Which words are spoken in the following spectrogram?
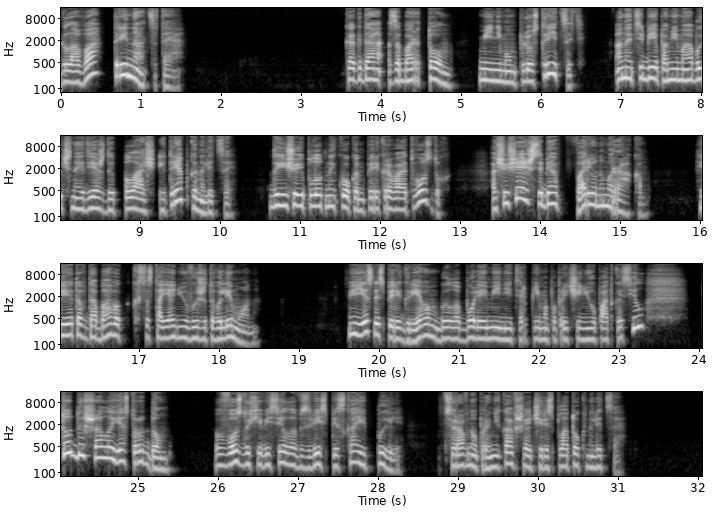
Глава 13. Когда за бортом минимум плюс 30, а на тебе помимо обычной одежды плащ и тряпка на лице, да еще и плотный кокон перекрывает воздух, ощущаешь себя вареным раком. И это вдобавок к состоянию выжатого лимона. И если с перегревом было более-менее терпимо по причине упадка сил, то дышала я с трудом. В воздухе висела взвесь песка и пыли все равно проникавшая через платок на лице.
